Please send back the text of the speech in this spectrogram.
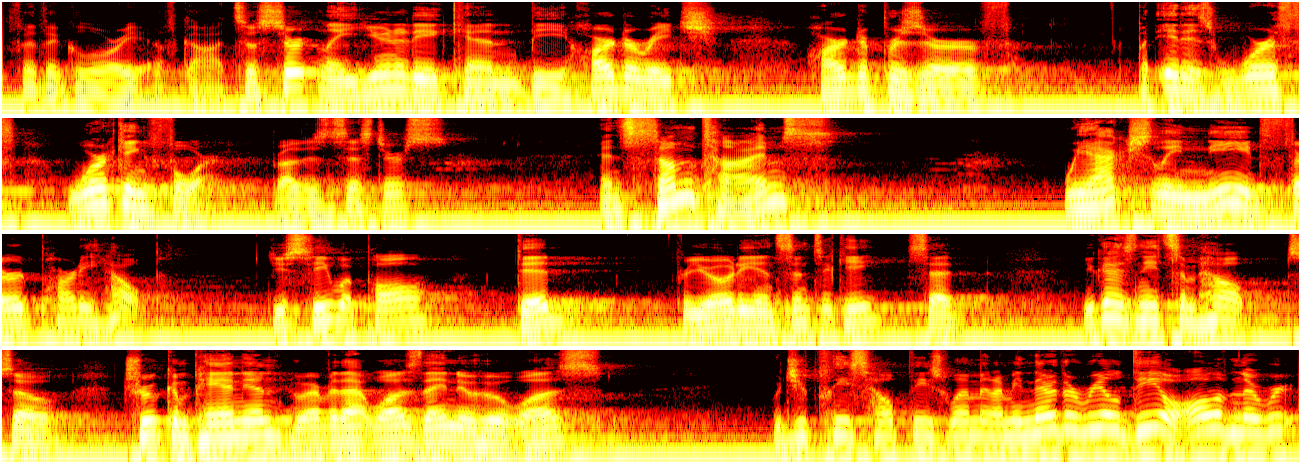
for the glory of God. So, certainly, unity can be hard to reach, hard to preserve, but it is worth working for, brothers and sisters. And sometimes we actually need third party help. Do you see what Paul did for Euodia and Syntyche said, You guys need some help. So, True Companion, whoever that was, they knew who it was. Would you please help these women? I mean, they're the real deal. All of them, re-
